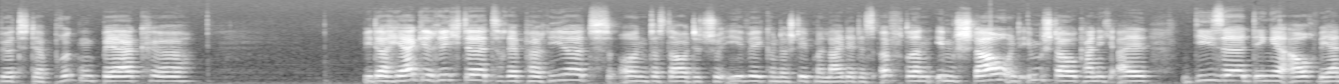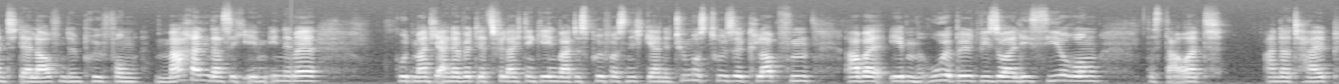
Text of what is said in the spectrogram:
wird der Brückenberg äh, wieder hergerichtet, repariert und das dauert jetzt schon ewig und da steht man leider des Öfteren im Stau und im Stau kann ich all diese Dinge auch während der laufenden Prüfung machen, dass ich eben innehme. Gut, manch einer wird jetzt vielleicht in Gegenwart des Prüfers nicht gerne Thymusdrüse klopfen, aber eben Ruhebild, Visualisierung, das dauert anderthalb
